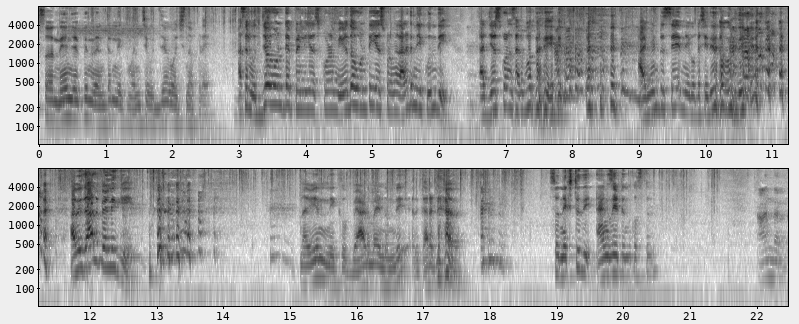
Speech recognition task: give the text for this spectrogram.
సో నేను చెప్పింది అంటే నీకు మంచి ఉద్యోగం వచ్చినప్పుడే. అసలు ఉద్యోగం ఉంటే పెళ్ళి చేసుకోవడం ఏదో ఉంటే చేసుకోవడం కాదు ఆల్రెడీ నీకు ఉంది. అది చేసుకోవడం సరిపోతుంది. ఐ మీన్ టు సే నీకు ఒక శరీరం ఉంది. అది చాలు పెళ్ళికి నవీన్ నీకు బ్యాడ్ మైండ్ ఉంది. అది కరెక్ట్ కాదు. సో నెక్స్ట్ది యాంగ్జైటీ ఎందుకు వస్తుంది? ఆందోళన.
